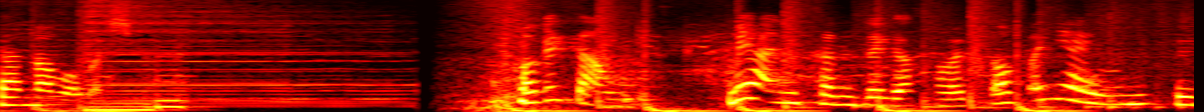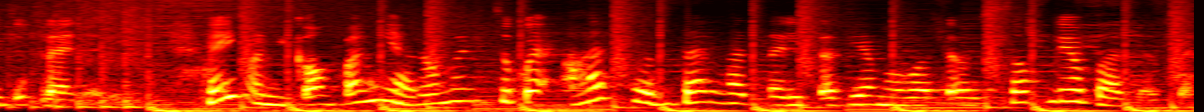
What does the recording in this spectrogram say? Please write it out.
განმავლობაში. მოგესალმებით. მე ანის ხანძე გახლავართ კომპანია Avon-ის ბიუჯეტ ტრენერი. Avon-ი კომპანია, რომელიც უკვე 128 წელიწადია მოვაწეულ სოფლიო ბაზარზე.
